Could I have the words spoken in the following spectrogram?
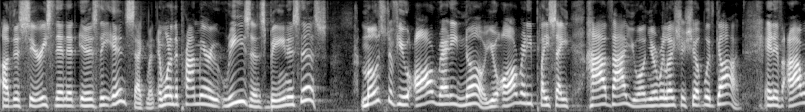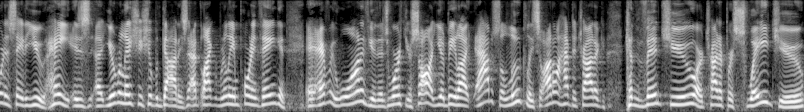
of this series than it is the end segment. And one of the primary reasons being is this most of you already know, you already place a high value on your relationship with God. And if I were to say to you, hey, is uh, your relationship with God, is that like a really important thing? And, and every one of you that's worth your salt, you'd be like, absolutely. So I don't have to try to convince you or try to persuade you.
